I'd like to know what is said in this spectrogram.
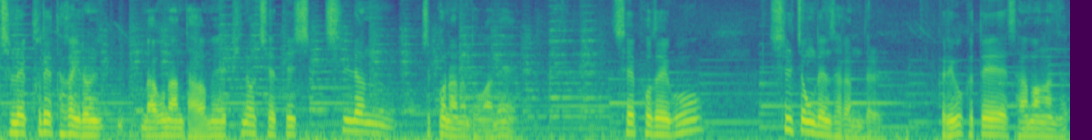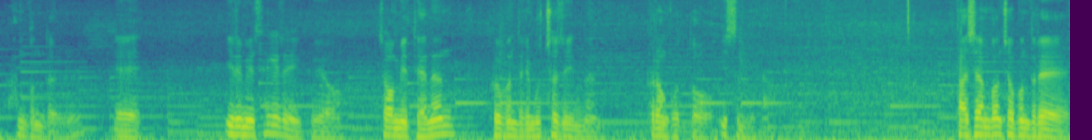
칠레 쿠데타가 일어나고 난 다음에 피노체트 17년 집권하는 동안에 체포되고 실종된 사람들 그리고 그때 사망한 한 분들의 이름이 새겨져 있고요. 저 밑에는 그분들이 묻혀져 있는 그런 곳도 있습니다. 다시 한번 저분들의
